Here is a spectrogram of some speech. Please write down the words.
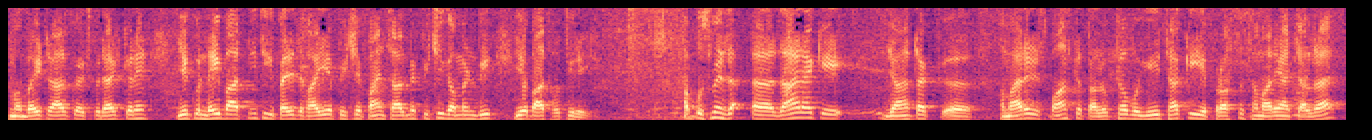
ممبئی ٹرائل کو ایکسپیڈائٹ کریں، یہ کوئی نئی بات نہیں تھی پہلی دفعہ یہ، پچھلے پانچ سال میں پچھلی گورنمنٹ بھی یہ بات ہوتی رہی. اب اس میں ظاہر ہے کہ جہاں تک ہمارے رسپانس کا تعلق تھا، وہ یہی تھا کہ یہ پروسیس ہمارے ہاں چل رہا ہے۔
